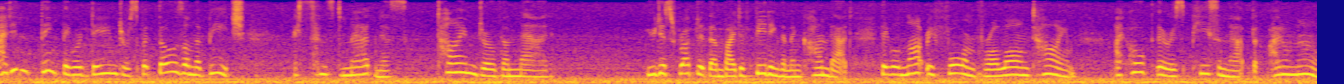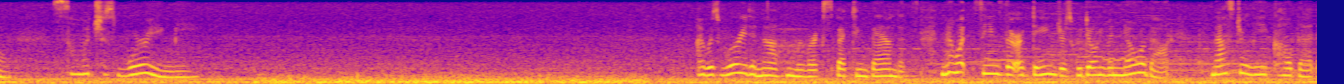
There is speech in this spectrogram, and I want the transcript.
I didn't think they were dangerous, but those on the beach, I sensed madness. Time drove them mad. You disrupted them by defeating them in combat. They will not reform for a long time. I hope there is peace in that, but I don't know. So much is worrying me. I was worried enough when we were expecting bandits. Now it seems there are dangers we don't even know about. Master Li called that,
